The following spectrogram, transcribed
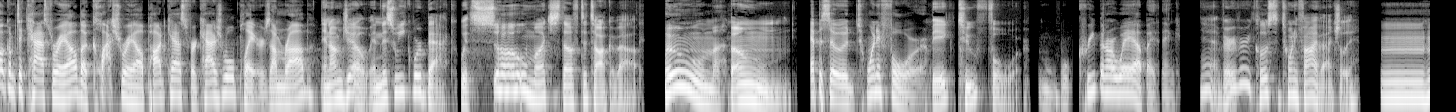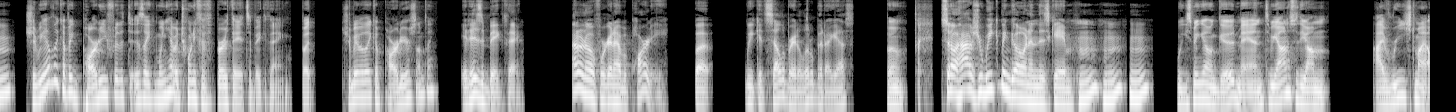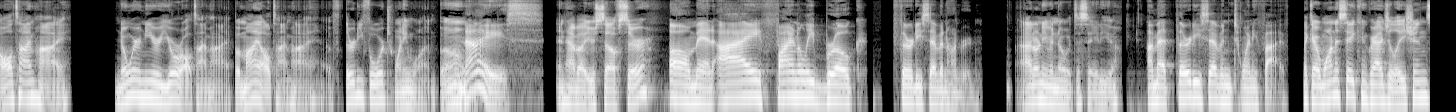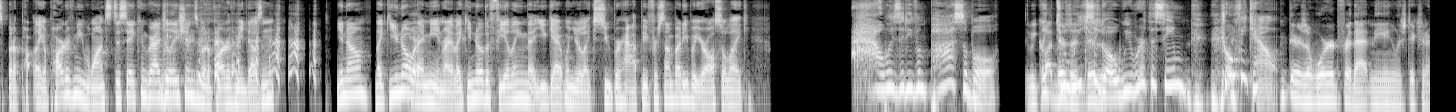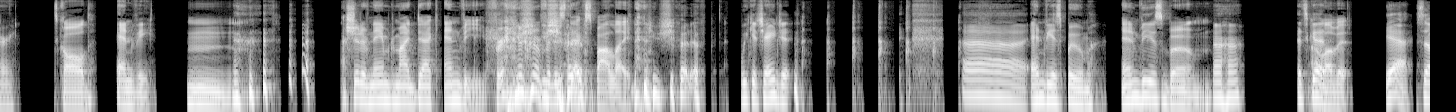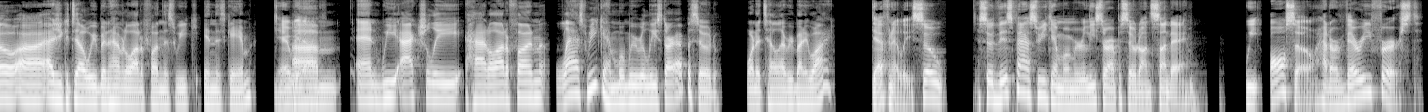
Welcome to Cast Royale, the Clash Royale podcast for casual players. I'm Rob. And I'm Joe, and this week we're back with so much stuff to talk about. Boom. Boom. Episode 24. Big 2 4. We're creeping our way up, I think. Yeah, very, very close to 25, actually. Mm-hmm. Should we have like a big party for the. It's like when you have a 25th birthday, it's a big thing. But should we have like a party or something? It is a big thing. I don't know if we're gonna have a party, but we could celebrate a little bit, I guess. Boom. So, how's your week been going in this game? Hmm, hmm, hmm. Week's been going good, man. To be honest with you, I'm. I've reached my all time high. Nowhere near your all time high, but my all time high of 34.21. Boom. Nice. And how about yourself, sir? Oh man, I finally broke 3700. I don't even know what to say to you. I'm at 3725. Like I want to say congratulations, but a part, like a part of me wants to say congratulations, but a part of me doesn't. You know, like you know what I mean, right? Like you know the feeling that you get when you're like super happy for somebody, but you're also like, how is it even possible? We call, Like two a- weeks there's a- ago, we were at the same trophy count. there's a word for that in the English dictionary. It's called. Envy. Hmm. I should have named my deck Envy for for this deck have. spotlight. you should have. We could change it. Uh, envious boom. Envious boom. Uh huh. It's good. I love it. Yeah. So uh, as you can tell, we've been having a lot of fun this week in this game. Yeah, we have. Um, and we actually had a lot of fun last weekend when we released our episode. Want to tell everybody why? Definitely. So so this past weekend when we released our episode on Sunday, we also had our very first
